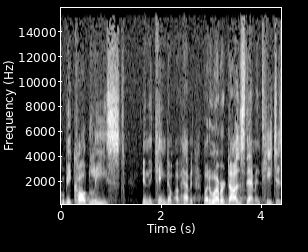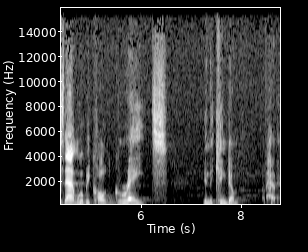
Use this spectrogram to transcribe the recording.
will be called least in the kingdom of heaven. But whoever does them and teaches them will be called great in the kingdom of heaven.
